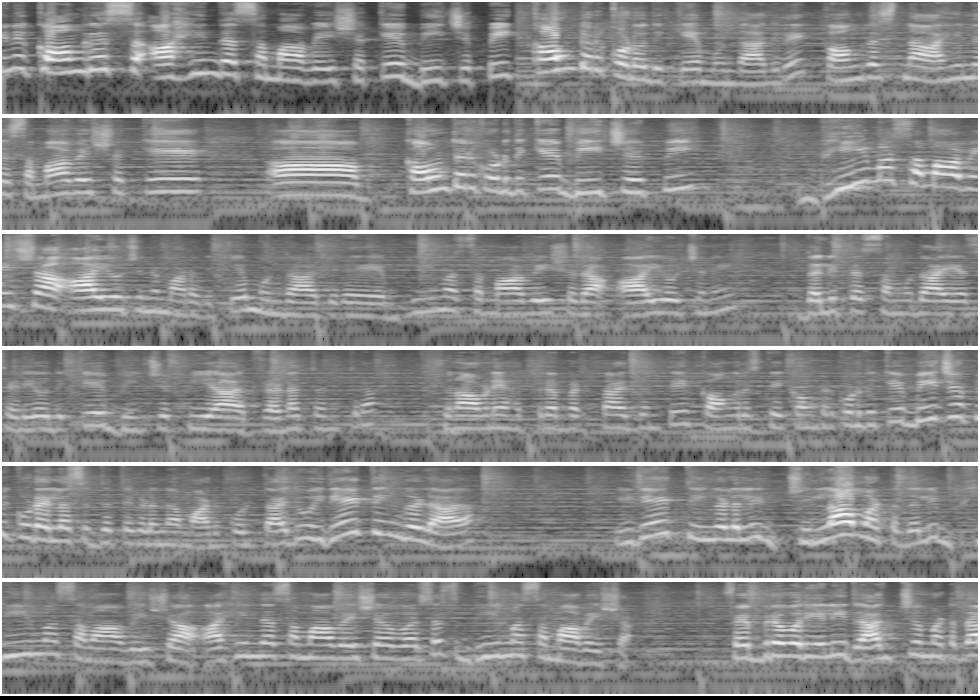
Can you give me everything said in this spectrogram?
ಇನ್ನು ಕಾಂಗ್ರೆಸ್ ಅಹಿಂದ ಸಮಾವೇಶಕ್ಕೆ ಬಿಜೆಪಿ ಕೌಂಟರ್ ಕೊಡೋದಕ್ಕೆ ಮುಂದಾಗಿದೆ. ಕಾಂಗ್ರೆಸ್ನ ಅಹಿಂದ ಸಮಾವೇಶಕ್ಕೆ ಕೌಂಟರ್ ಕೊಡೋದಕ್ಕೆ ಬಿಜೆಪಿ ಭೀಮ ಸಮಾವೇಶ ಆಯೋಜನೆ ಮಾಡೋದಕ್ಕೆ ಮುಂದಾಗಿದೆ. ಭೀಮ ಸಮಾವೇಶದ ಆಯೋಜನೆ ದಲಿತ ಸಮುದಾಯ ಸೆಳೆಯೋದಕ್ಕೆ ಬಿಜೆಪಿಯ ರಣತಂತ್ರ. ಚುನಾವಣೆ ಹತ್ತಿರ ಬರ್ತಾ ಇದ್ದಂತೆ ಕಾಂಗ್ರೆಸ್ಗೆ ಕೌಂಟರ್ ಕೊಡೋದಕ್ಕೆ ಬಿಜೆಪಿ ಕೂಡ ಎಲ್ಲ ಸಿದ್ಧತೆಗಳನ್ನು ಮಾಡಿಕೊಳ್ತಾ ಇದ್ದು, ಇದೇ ತಿಂಗಳ, ಇದೇ ತಿಂಗಳಲ್ಲಿ ಜಿಲ್ಲಾ ಮಟ್ಟದಲ್ಲಿ ಭೀಮ ಸಮಾವೇಶ, ಅಹಿಂದ ಸಮಾವೇಶ ವರ್ಸಸ್ ಭೀಮ ಸಮಾವೇಶ. ಫೆಬ್ರವರಿಯಲ್ಲಿ ರಾಜ್ಯ ಮಟ್ಟದ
